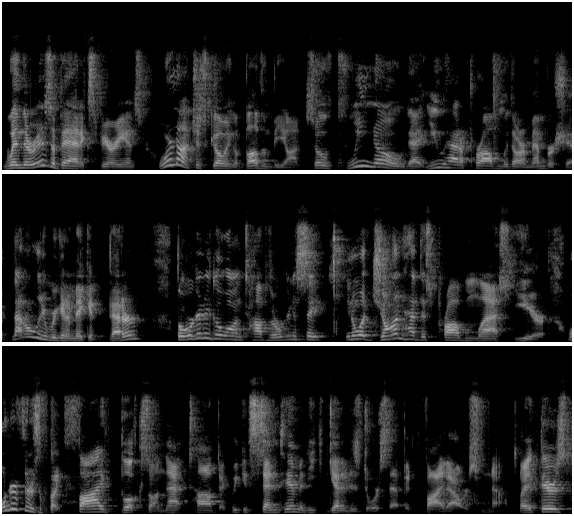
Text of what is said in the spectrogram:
when there is a bad experience, we're not just going above and beyond. So if we know that you had a problem with our membership, not only are we going to make it better, but we're going to go on top of it. We're going to say, you know what, John had this problem last year. Wonder if there's like five books on that topic. We could send him and he could get at his doorstep in five hours from now. Right? There's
